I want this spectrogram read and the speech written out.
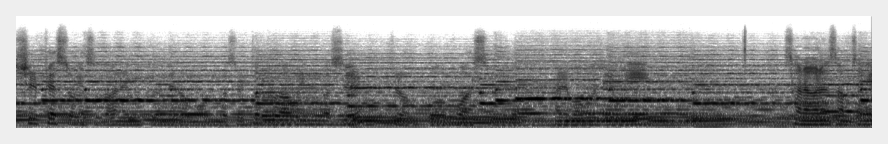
실패 속에서도 하나님 그 은혜로 모든 것을 뜯어가고 있는 것을 들었고 보았습니다. 사랑하는 삼성의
